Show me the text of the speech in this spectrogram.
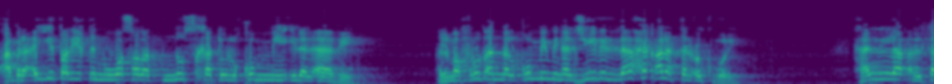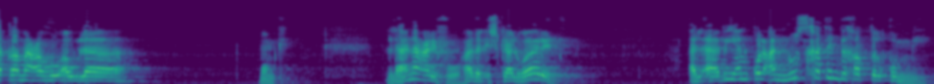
عبر أي طريق وصلت نسخة القم إلى الآبي المفروض أن القم من الجيل اللاحق على التلعكبري هل التقى معه أو لا؟ ممكن. لا نعرف هذا الإشكال وارد. الآبي ينقل عن نسخة بخط القمي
